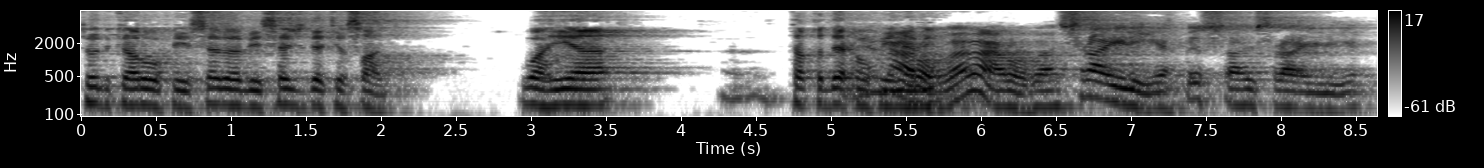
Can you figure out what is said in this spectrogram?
تذكر في سبب سجدة صاد وهي تقدح في معروفة معروفة. إسرائيلية قصة إسرائيلية.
